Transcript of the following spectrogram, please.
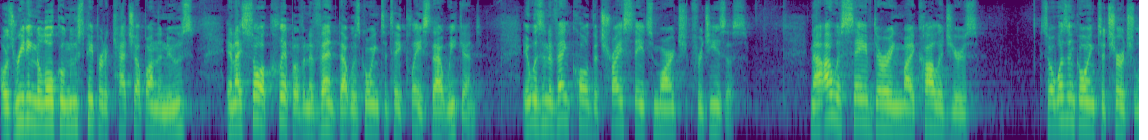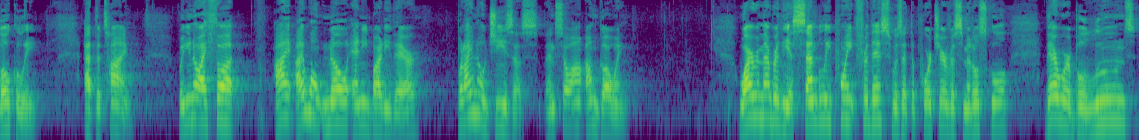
I was reading the local newspaper to catch up on the news, and I saw a clip of an event that was going to take place that weekend. It was an event called the Tri States March for Jesus. Now, I was saved during my college years, so I wasn't going to church locally at the time. But you know, I thought, I, I won't know anybody there, but I know Jesus, and so I'm going. Well, I remember the assembly point for this was at the Port Jervis Middle School. There were balloons,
